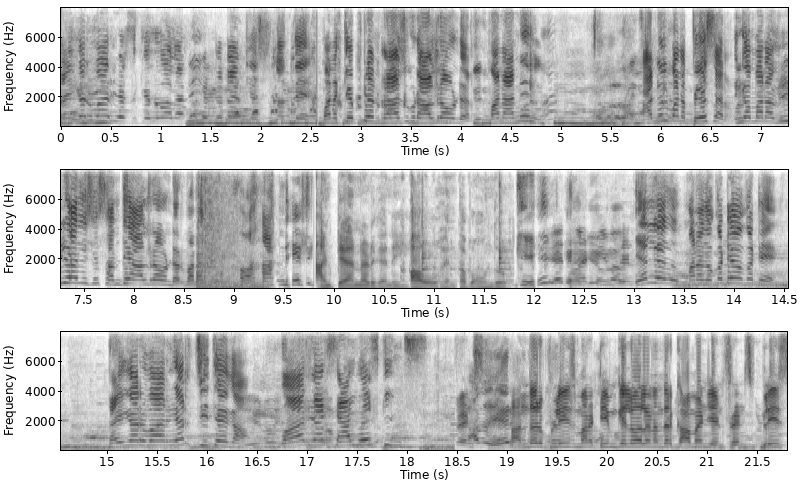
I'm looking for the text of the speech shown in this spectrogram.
టైగర్ వారియర్స్ గెలవాలని ఎంటర్టైన్ చేస్తుంది అంతే మన కెప్టెన్ రాజు కూడా ఆల్రౌండర్ మన అనిల్ అనిల్ మన పేసర్ ఇంకా మన వీడియో తీసే సంతే ఆల్రౌండర్ మనకు. అంటే అన్నాడు గాని ఆ ఊహ ఎంత బాగుందో. ఏం లేదు మనది ఒకటే ఒకటే టైగర్ వారియర్ జీతేగా వారియర్ ఆల్వేస్ కింగ్స్ అందరూ ప్లీజ్ మన టీం గెలవాలని అందరు కామెంట్ చేయండి ఫ్రెండ్స్ ప్లీజ్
